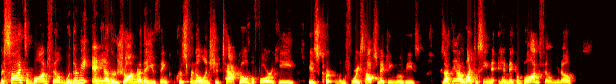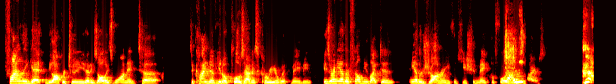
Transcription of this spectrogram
Besides a Bond film, would there be any other genre that you think Christopher Nolan should tackle before he his before he stops making movies? Because I think I would like to see him make a Bond film. You know, finally get the opportunity that he's always wanted to to kind of you know close out his career with. Maybe is there any other film you'd like to any other genre you think he should make before yeah, he I mean, retires? Yeah.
